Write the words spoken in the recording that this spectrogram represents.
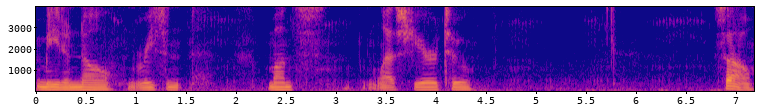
meet and know in recent months, last year or two. So,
